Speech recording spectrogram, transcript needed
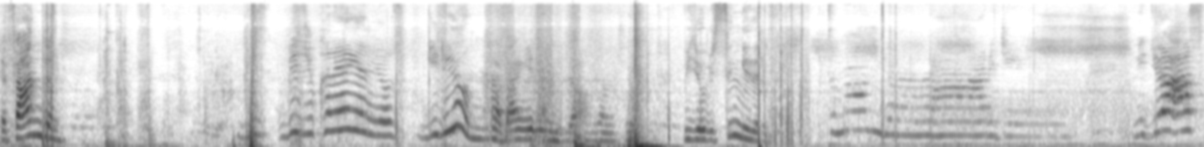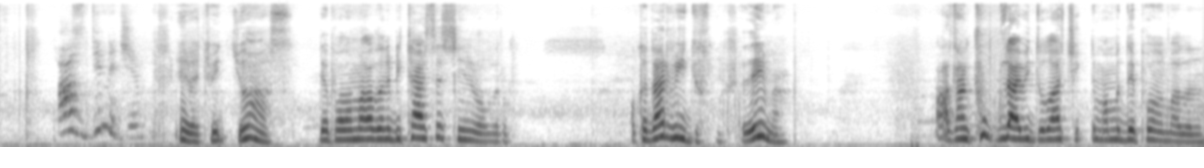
Efendim. Biz, biz yukarıya geliyoruz. Geliyor mu? Ha ben gelirim birazdan. Video bitsin gelirim. Tamam. Video az az değil mi Cim? Evet video az. Depolama alanı biterse sinir olurum. O kadar video sonuçta değil mi? Bazen çok güzel videolar çektim ama depolama alanı.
